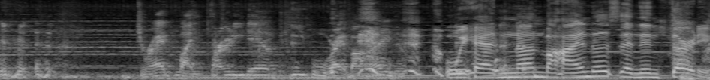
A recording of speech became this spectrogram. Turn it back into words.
Dragged like 30 damn people right behind him. We had none behind us, and then 30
